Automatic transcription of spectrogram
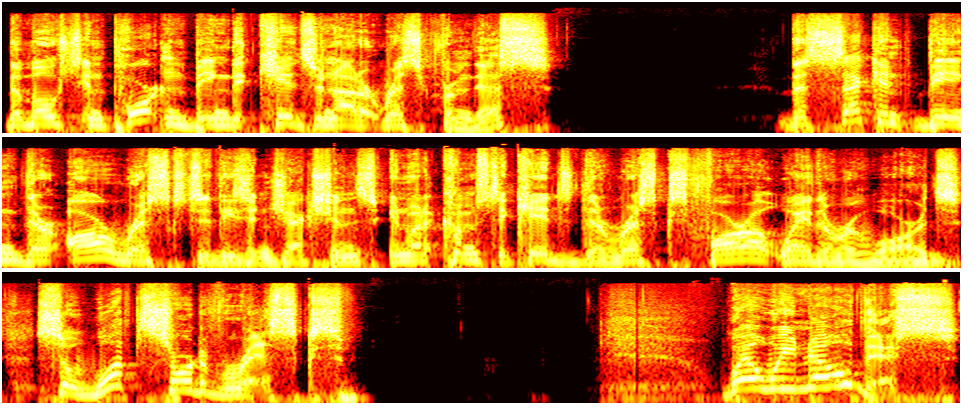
The most important being that kids are not at risk from this. The second being there are risks to these injections. And when it comes to kids, the risks far outweigh the rewards. So, what sort of risks? Well, we know this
